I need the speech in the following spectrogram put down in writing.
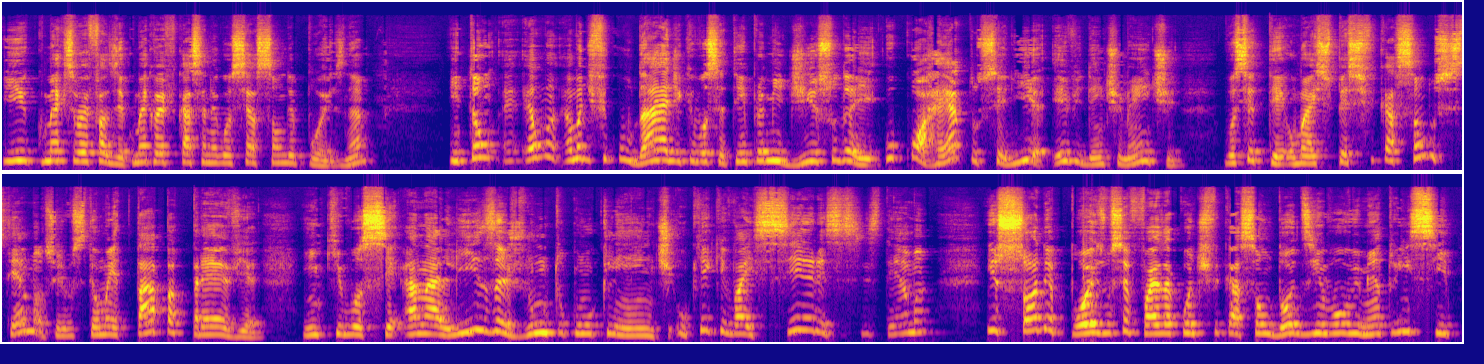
E como é que você vai fazer? Como é que vai ficar essa negociação depois, né? Então, é, é uma, é uma dificuldade que você tem para medir isso daí. O correto seria, evidentemente, você ter uma especificação do sistema, ou seja, você ter uma etapa prévia em que você analisa junto com o cliente o que, que vai ser esse sistema e só depois você faz a quantificação do desenvolvimento em si.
